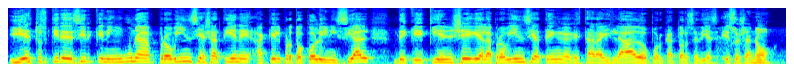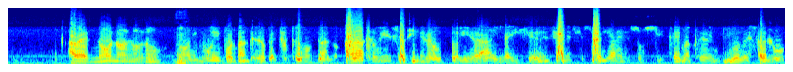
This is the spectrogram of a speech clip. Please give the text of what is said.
Y esto quiere decir que ninguna provincia ya tiene aquel protocolo inicial de que quien llegue a la provincia tenga que estar aislado por 14 días. Eso ya no. A ver, no, no, no, no. no ah. es muy importante lo que estoy preguntando. Cada provincia tiene la autoridad y la injerencia necesaria en su sistema preventivo de salud.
